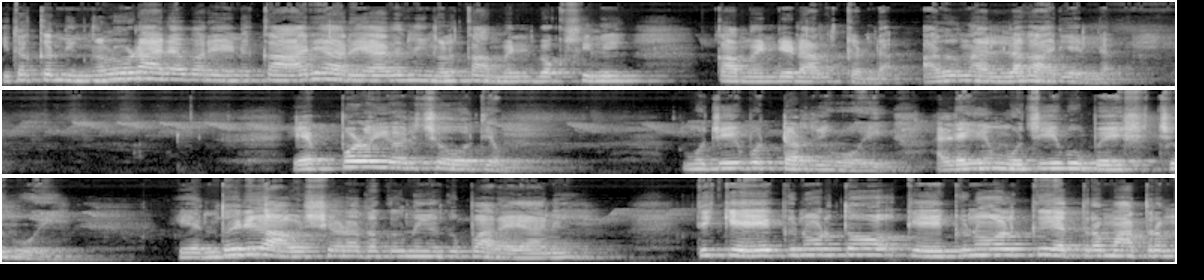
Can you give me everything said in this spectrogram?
ഇതൊക്കെ നിങ്ങളോട് ആരാ പറയുന്നത് കാര്യം അറിയാതെ നിങ്ങൾ കമന്റ് ബോക്സിൽ കമന്റ് ഇടാൻ നിൽക്കണ്ട. അത് നല്ല കാര്യമല്ല. എപ്പോഴും ഈ ഒരു ചോദ്യം. മുജീബ് ഇട്ടറിഞ്ഞു പോയി അല്ലെങ്കിൽ മുജീബ് ഉപേക്ഷിച്ചു പോയി എന്തൊരു ആവശ്യമാണ് അതൊക്കെ നിങ്ങൾക്ക് പറയാൻ ഇത് കേൾക്കണോടത്തോ കേൾക്കണോൾക്ക് എത്രമാത്രം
